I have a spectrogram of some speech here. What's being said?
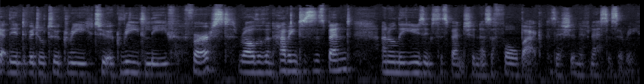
get the individual to agree to agreed leave first rather than having to suspend and only using suspension as a fallback position if necessary.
